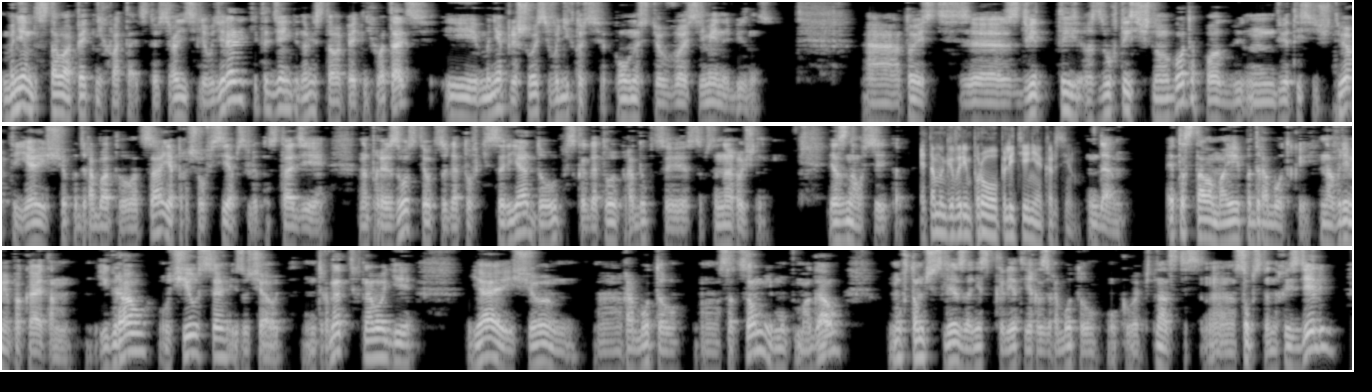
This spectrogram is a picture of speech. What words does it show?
Мне стало опять не хватать. То есть родители выделяли какие-то деньги, но мне стало опять не хватать. И мне пришлось вникнуть полностью в семейный бизнес. То есть э, с 2000 года по 2004 я еще подрабатывал отца. Я прошел все абсолютно стадии на производстве, от заготовки сырья до выпуска готовой продукции собственноручно. Я знал все это. Это мы говорим про плетение корзин. Да. Это стало моей подработкой. На время, пока я там играл, учился, изучал интернет-технологии, я еще э, работал э, с отцом, ему помогал. Ну, в том числе за несколько лет я разработал около 15 э, собственных изделий,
